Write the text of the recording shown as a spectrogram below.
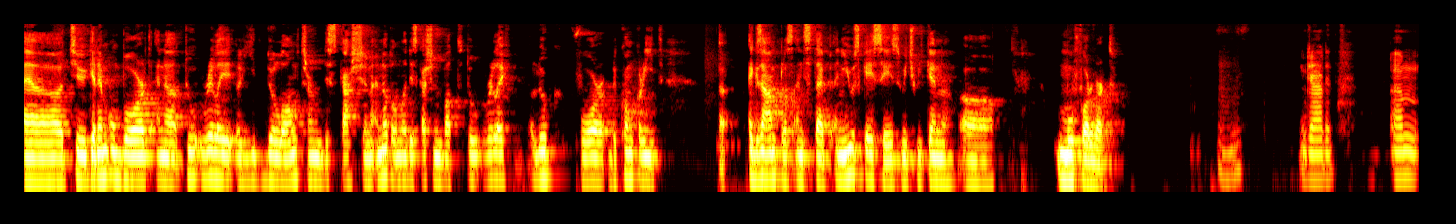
uh, to get them on board and uh, to really lead the long-term discussion and not only discussion but to really look for the concrete uh, examples and step and use cases which we can uh, move forward Mm-hmm. Got it. Um,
